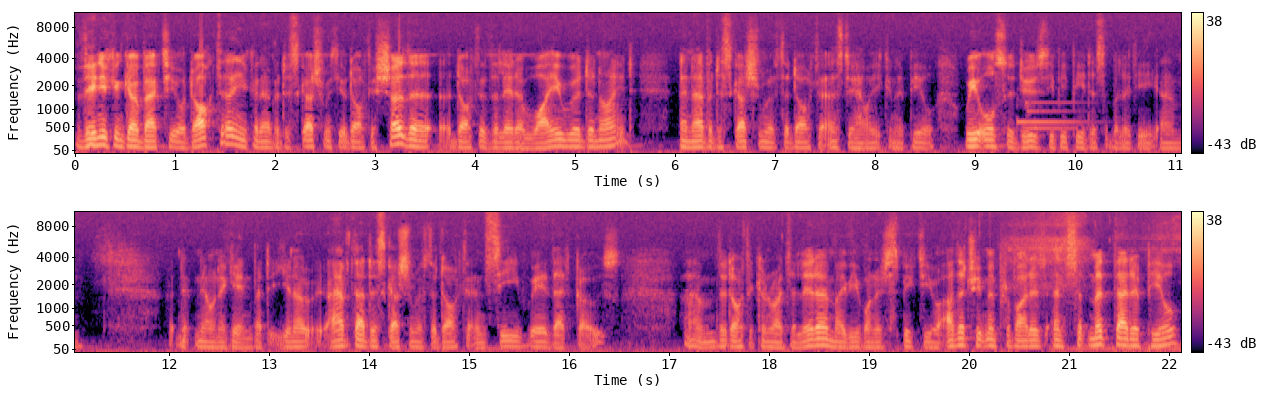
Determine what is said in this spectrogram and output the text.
Then you can go back to your doctor and you can have a discussion with your doctor, show the uh, doctor the letter why you were denied, and have a discussion with the doctor as to how you can appeal. We also do CPP disability um, now and again, but you know, have that discussion with the doctor and see where that goes. Um, the doctor can write a letter, maybe you want to speak to your other treatment providers and submit that appeal.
